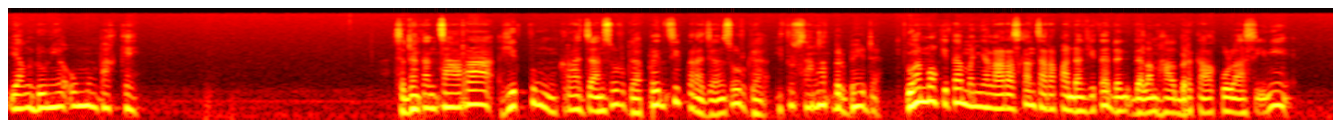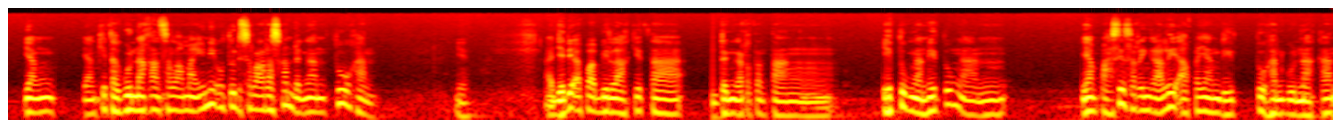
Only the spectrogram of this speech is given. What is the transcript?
yang dunia umum pakai. Sedangkan cara hitung kerajaan surga, prinsip kerajaan surga itu sangat berbeda. Tuhan mau kita menyelaraskan cara pandang kita dalam hal berkalkulasi ini yang yang kita gunakan selama ini untuk diselaraskan dengan Tuhan. Ya. Nah, jadi apabila kita dengar tentang hitungan-hitungan yang pasti sering kali apa yang di Tuhan gunakan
